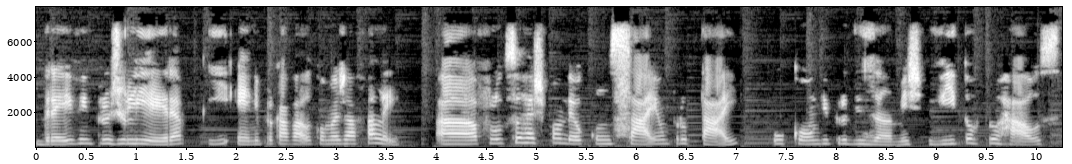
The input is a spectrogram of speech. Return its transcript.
Draven pro Julieira e N pro cavalo, como eu já falei. A Fluxo respondeu com Sion pro Tai, o Kong pro Dizames, Vitor pro House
